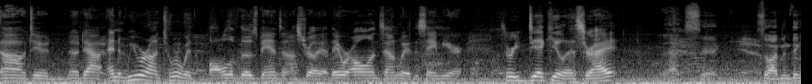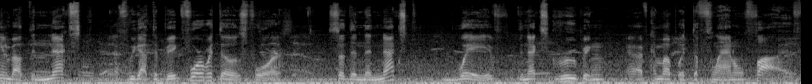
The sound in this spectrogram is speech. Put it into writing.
Oh, dude, no doubt. And we were on tour with all of those bands in Australia. They were all on Soundwave the same year. It's ridiculous, right? That's sick. So I've been thinking about the next. If we got the big four with those four, so then the next wave, the next grouping, I've come up with the Flannel Five:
